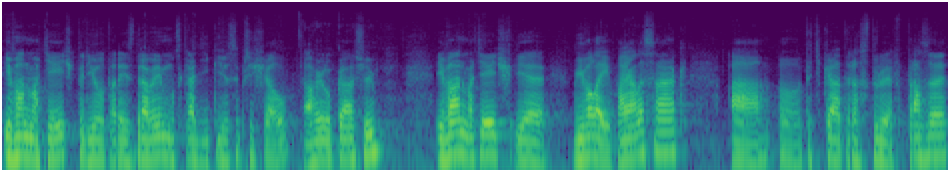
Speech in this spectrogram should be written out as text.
Ivan Matějč, který ho tady zdravím, moc krát díky, že jsi přišel. Ahoj Lukáši. Ivan Matějč je bývalý majalesák a eh, teďka teda studuje v Praze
